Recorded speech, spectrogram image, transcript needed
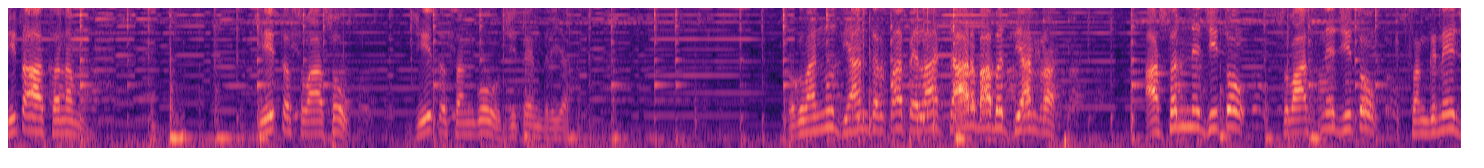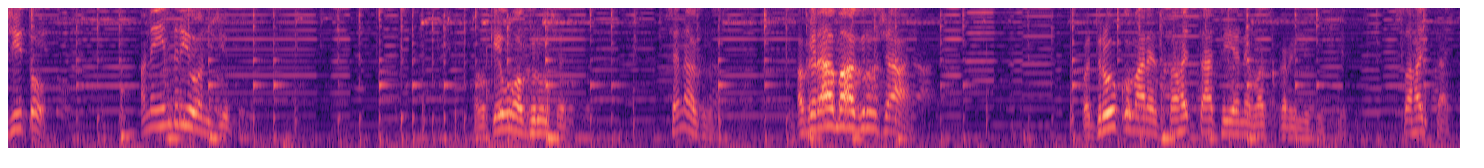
જીતાસનમ. જીત શ્વાસો જીત સંગો જીતેન્દ્રિય. ભગવાનનું ધ્યાન ધરતા પહેલા ચાર બાબત ધ્યાન રાખ. આસનને જીતો, શ્વાસને જીતો, સંઘને જીતો અને ઇન્દ્રિયોને જીતો. હવે કેવું અઘરું છે? છે ને અઘરું? અઘરામાં અઘરું છે આ. પણ કુમારે સહજતાથી એને વશ કરી લીધું છે. સહજતાથી.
